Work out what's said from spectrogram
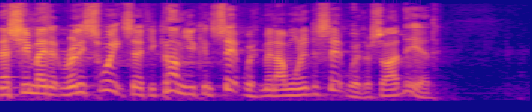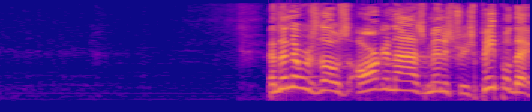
Now, she made it really sweet. Said, if you come, you can sit with me. And I wanted to sit with her, so I did. And then there was those organized ministries, people that,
